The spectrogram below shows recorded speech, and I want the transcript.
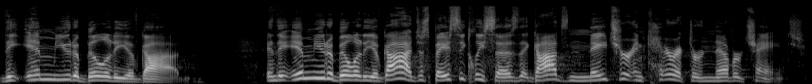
the immutability of God. And the immutability of God just basically says that God's nature and character never change.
